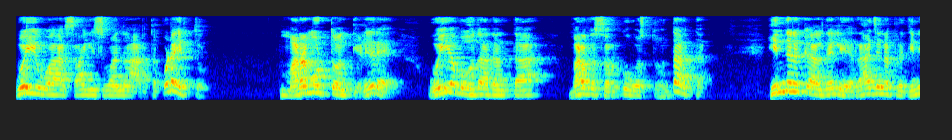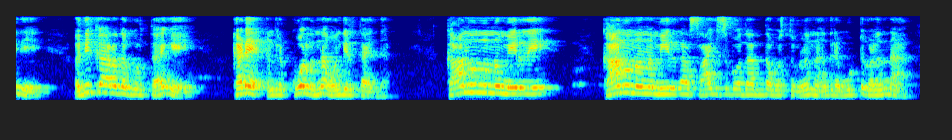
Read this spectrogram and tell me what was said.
ಒಯ್ಯುವ, ಸಾಗಿಸುವ ಅನ್ನೋ ಅರ್ಥ ಕೂಡ ಇತ್ತು. ಮರಮುಟ್ಟು ಅಂತ ಹೇಳಿದ್ರೆ ಒಯ್ಯಬಹುದಾದಂಥ ಮರದ ಸರಕು, ವಸ್ತು ಅಂತ ಅರ್ಥ. ಹಿಂದಿನ ಕಾಲದಲ್ಲಿ ರಾಜನ ಪ್ರತಿನಿಧಿ ಅಧಿಕಾರದ ಗುರುತಾಗಿ ಕಡೆ ಅಂದ್ರೆ ಕೋಲನ್ನ ಹೊಂದಿರ್ತಾ ಇದ್ದ. ಕಾನೂನನ್ನು ಮೀರಿ, ಕಾನೂನನ್ನು ಮೀರಿದ ಸಾಗಿಸಬಹುದಾದಂಥ ವಸ್ತುಗಳನ್ನು ಅಂದ್ರೆ ಮುಟ್ಟುಗಳನ್ನು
